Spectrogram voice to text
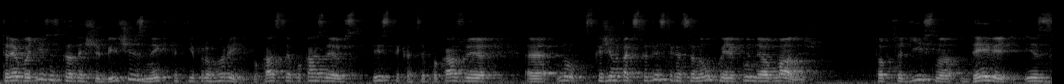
треба дійсно сказати, що більшість з них таки прогорить. Це показує статистика, це показує, е, ну, скажімо так, статистика це наука, яку не обманеш. Тобто, дійсно, 9 із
